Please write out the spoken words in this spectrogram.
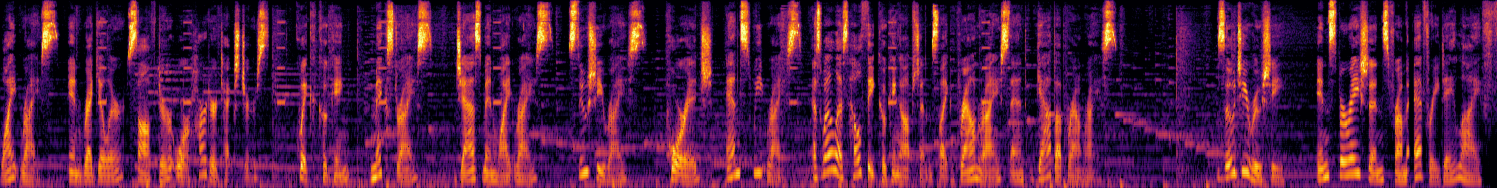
white rice in regular, softer, or harder textures, quick cooking, mixed rice, jasmine white rice, sushi rice, porridge, and sweet rice, as well as healthy cooking options like brown rice and GABA brown rice. Zojirushi, inspirations from everyday life.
